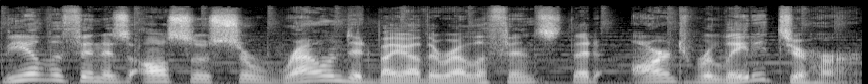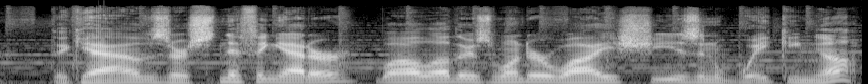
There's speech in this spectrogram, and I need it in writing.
The elephant is also surrounded by other elephants that aren't related to her. The calves are sniffing at her, while others wonder why she isn't waking up.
